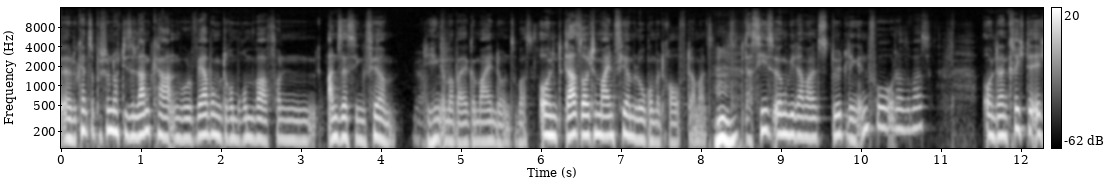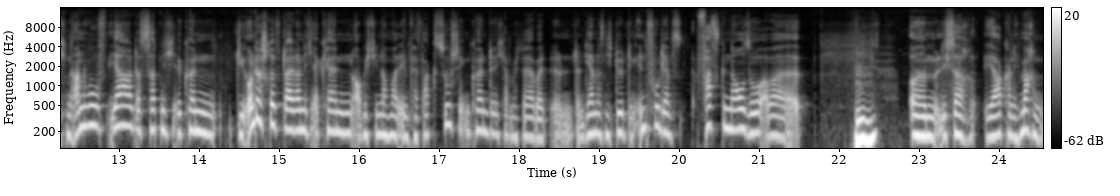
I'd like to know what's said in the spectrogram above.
äh, du kennst doch bestimmt noch diese Landkarten, wo Werbung drumrum war von ansässigen Firmen. Die hingen immer bei der Gemeinde und sowas. Und da sollte mein Firmenlogo mit drauf damals. Hm. Das hieß irgendwie damals Dödling Info oder sowas. Und dann kriegte ich einen Anruf, ja, das hat nicht, wir können die Unterschrift leider nicht erkennen, ob ich die nochmal eben per Fax zuschicken könnte. Ich habe mich da ja bei, äh, die haben das nicht Dödling Info, die haben es fast genauso, aber Mhm. Ähm, ich sage, ja, kann ich machen.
